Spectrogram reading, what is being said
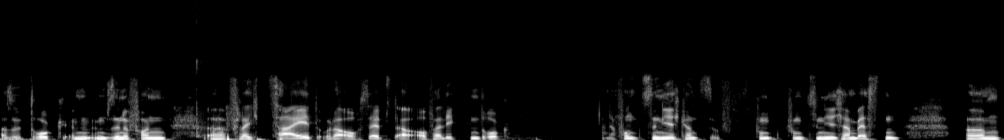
also Druck im, im Sinne von äh, vielleicht Zeit oder auch selbst auferlegten Druck. Da funktioniere ich fun funktioniere ich am besten. Ähm,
